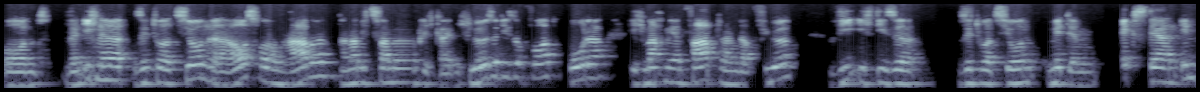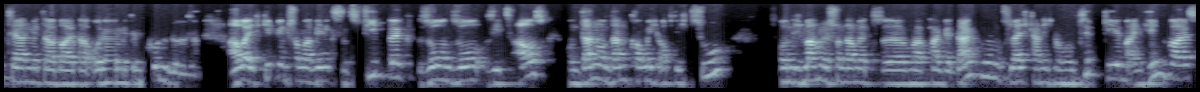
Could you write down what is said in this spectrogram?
Und wenn ich eine Situation, eine Herausforderung habe, dann habe ich zwei Möglichkeiten. Ich löse die sofort oder ich mache mir einen Fahrplan dafür, wie ich diese Situation mit dem externen, internen Mitarbeiter oder mit dem Kunden löse. Aber ich gebe ihnen schon mal wenigstens Feedback, so und so sieht's aus und dann und dann komme ich auf dich zu und ich mache mir schon damit äh, mal ein paar Gedanken. Vielleicht kann ich noch einen Tipp geben, einen Hinweis.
